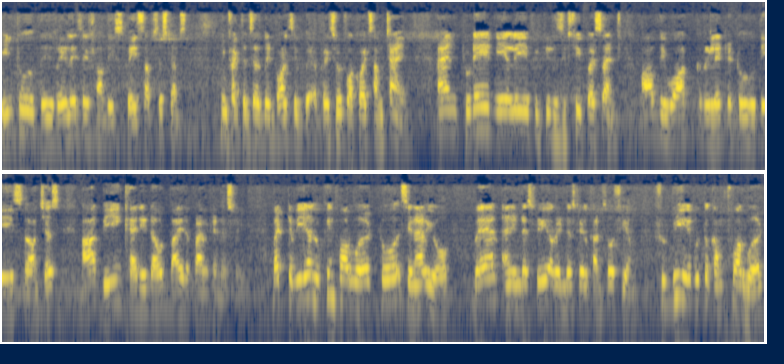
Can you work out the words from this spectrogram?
into the realization of these space subsystems. In fact, this has been policy uh, pursued for quite some time. And today, nearly 50 to 60 percent of the work related to these launches are being carried out by the private industry. But we are looking forward to a scenario where an industry or industrial consortium should be able to come forward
